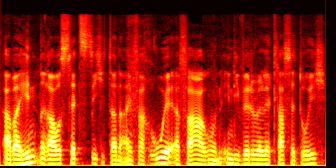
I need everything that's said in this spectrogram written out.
Aber hinten raus setzt sich dann einfach Ruhe, Erfahrung und individuelle Klasse durch.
